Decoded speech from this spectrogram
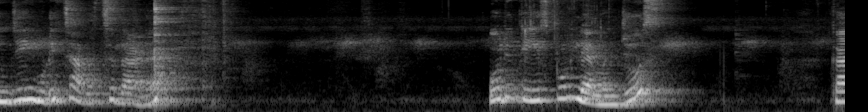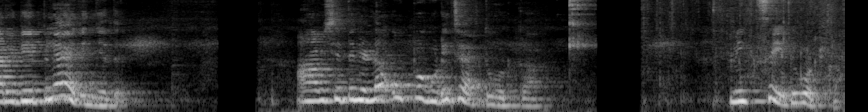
ഇഞ്ചിയും കൂടി ചതച്ചതാണ്. ഒരു ടീസ്പൂൺ ലെമൺ ജ്യൂസ് കറിവേപ്പില അരിഞ്ഞത്. ആവശ്യത്തിനുള്ള ഉപ്പ് കൂടി ചേർത്ത് കൊടുക്കാം. മിക്സ് ചെയ്ത് കൊടുക്കാം.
